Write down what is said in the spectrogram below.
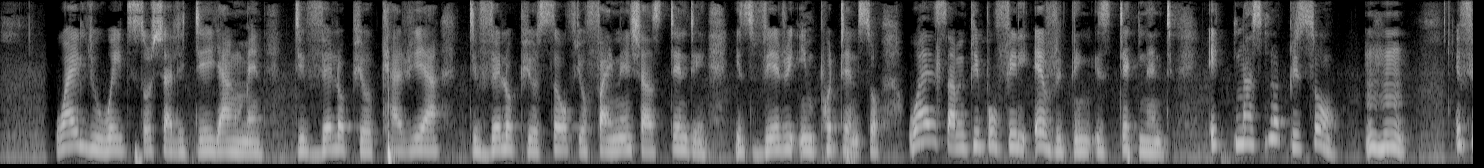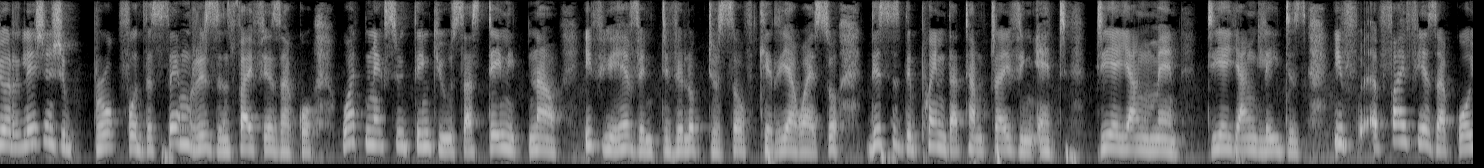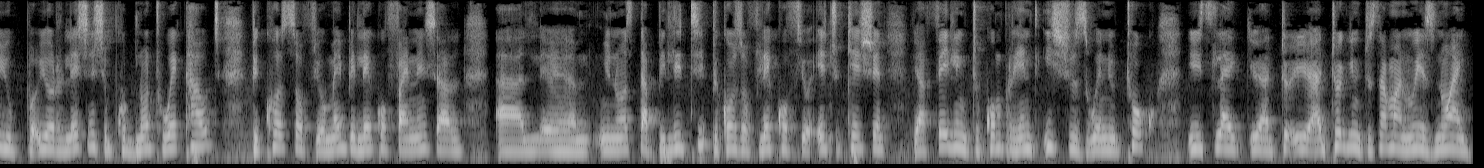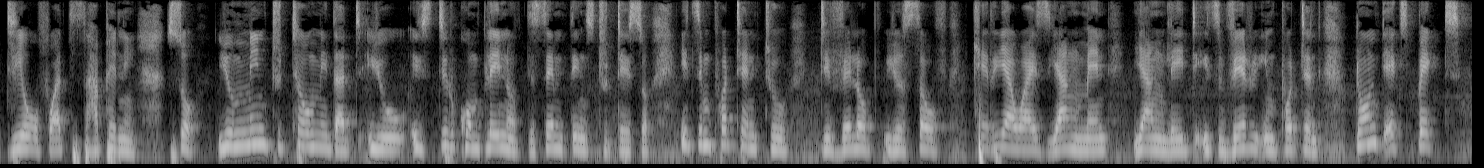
while you wait socially dear young man develop your career develop yourself your financial standing It's very important so while some people feel everything is stagnant it must not be so mm-hmm. if your relationship broke for the same reasons five years ago. What makes you think you sustain it now if you haven't developed yourself career wise? So, this is the point that I'm driving at. Dear young men, dear young ladies, if uh, five years ago you, your relationship could not work out because of your maybe lack of financial, uh, um, you know, stability, because of lack of your education, you are failing to comprehend issues. When you talk, it's like you are you are talking to someone who has no idea of what is happening. So you mean to tell me that you still complain of the same things today? So it's important to develop yourself career wise young men young lady. It's very important. Don't expect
